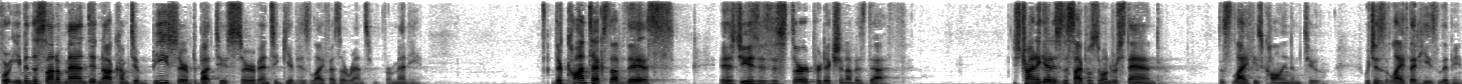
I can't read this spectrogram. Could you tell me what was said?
For even the Son of Man did not come to be served, but to serve and to give his life as a ransom for many. The context of this is Jesus' third prediction of his death. He's trying to get his disciples to understand this life he's calling them to which is the life that he's living.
